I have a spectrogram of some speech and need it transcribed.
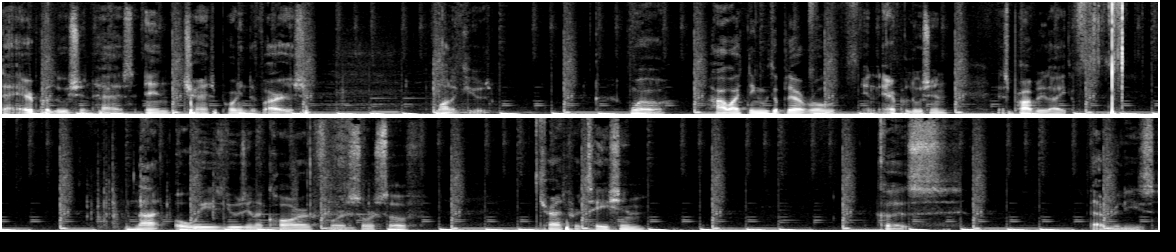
that air pollution has in transporting the virus molecules. Well, how I think we could play a role in air pollution is probably like not always using a car for a source of transportation because that really is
